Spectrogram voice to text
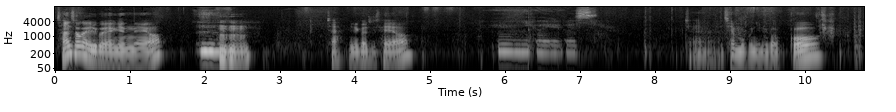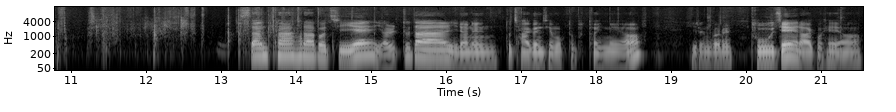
찬서가 읽어야겠네요. 자, 읽어주세요. 음, 이거 읽었어. 자, 제목은 읽었고 산타 할아버지의 12달이라는 또 작은 제목도 붙어 있네요. 이런 거를 부제라고 해요.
